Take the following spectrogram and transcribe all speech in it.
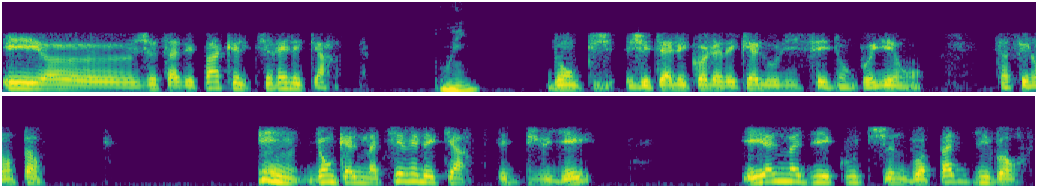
Et euh, je ne savais pas qu'elle tirait les cartes. Oui. Donc j'étais à l'école avec elle au lycée. Donc vous voyez, ça fait longtemps. Donc elle m'a tiré les cartes début juillet. Et elle m'a dit, écoute, je ne vois pas de divorce.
